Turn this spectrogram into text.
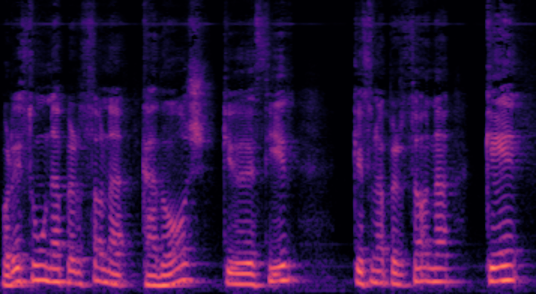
Por eso una persona kadosh quiere decir que es una persona que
